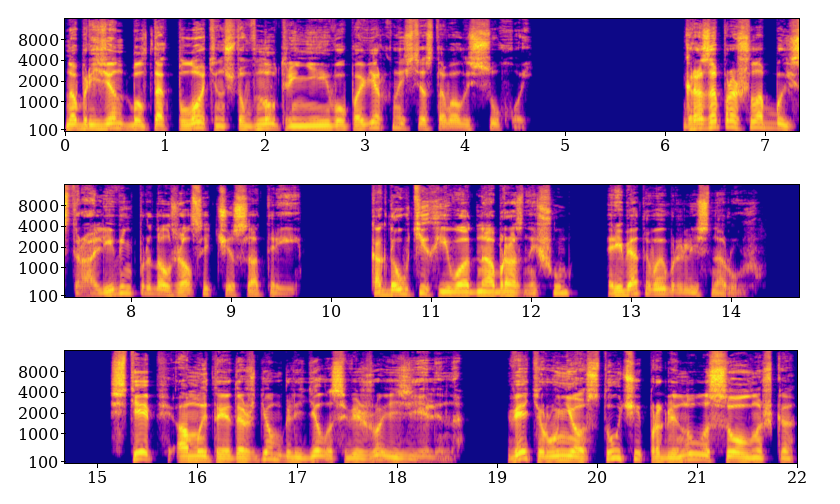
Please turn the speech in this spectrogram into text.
но брезент был так плотен, что внутренняя его поверхность оставалась сухой. Гроза прошла быстро, а ливень продолжался часа три. Когда утих его однообразный шум, ребята выбрались наружу. Степь, омытая дождем, глядела свежо и зелено. Ветер унес тучи, проглянуло солнышко.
